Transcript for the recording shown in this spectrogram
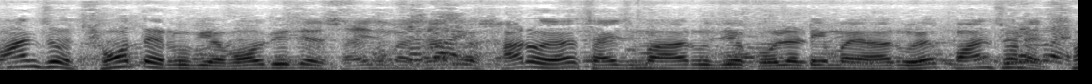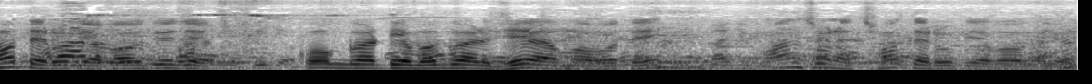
પાંચસો છોતેર રૂપિયા ભાવ થયો છે. સાઇઝમાં સારું સારું છે સાઇઝમાં સારું છે ક્વોલિટીમાં સારું છે પાંચસો ને છોતેર રૂપિયા ભાવ થયો છે. કોક ગાંઠિયા બગાડ છે આમાં હોતે. પાંચસો ને છોતેર રૂપિયા ભાવ થયો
